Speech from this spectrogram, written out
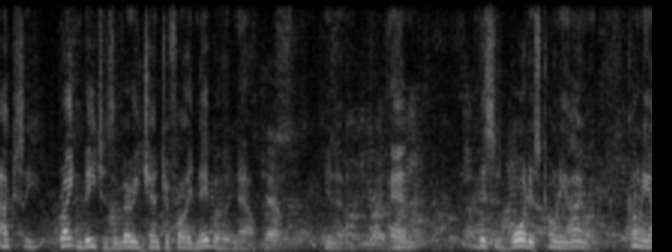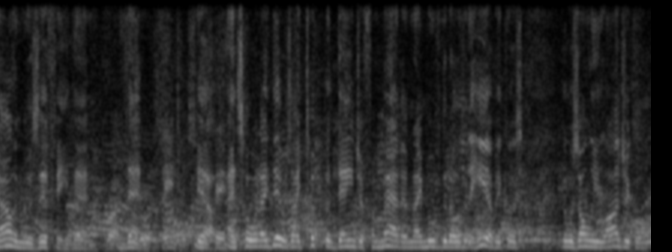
Actually, Brighton Beach is a very gentrified neighborhood now, Now, you know, and this is borders Coney Island. Coney Island was iffy then. Right, then. sure, dangerous, Yeah, dangerous. and so what I did was I took the danger from that and I moved it over to here because it was only logical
